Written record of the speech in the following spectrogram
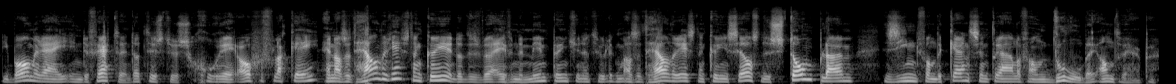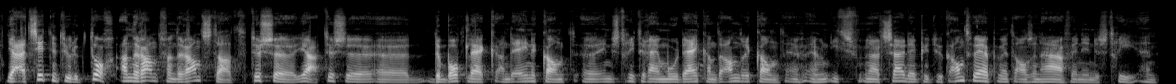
die bomenrijen in de verte. Dat is dus Goeree-Overflakkee. En als het helder is, dan kun je, dat is wel even een minpuntje natuurlijk, maar als het helder is, dan kun je zelfs de stoompluim zien van de kerncentrale van Doel bij Antwerpen. Ja, het zit natuurlijk toch aan de rand van de Randstad. Tussen, ja, tussen eh, de Botlek aan de ene kant, eh industrieterrein Moerdijk aan de andere kant. En, en iets naar het zuiden heb je natuurlijk Antwerpen met al zijn haven en industrie. En,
